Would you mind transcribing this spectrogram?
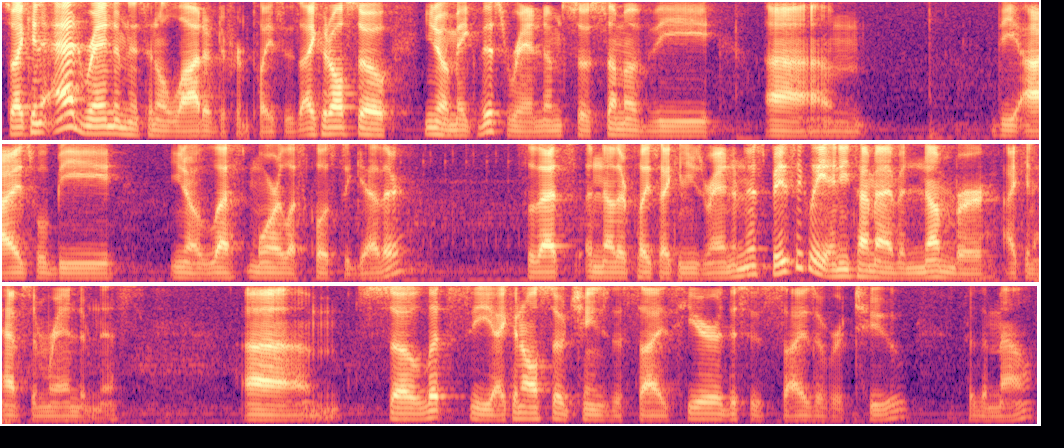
So I can add randomness in a lot of different places. I could also, you know, make this random, so some of the um, the eyes will be, you know, less more or less close together. So that's another place I can use randomness. Basically, anytime I have a number, I can have some randomness. Um, so let's see, I can also change the size here. This is size over 2 for the mouth.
